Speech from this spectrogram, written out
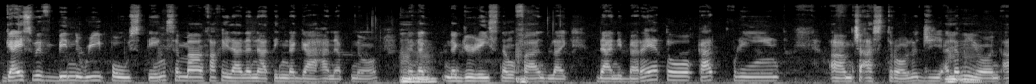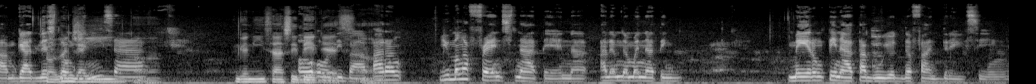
guys, we've been reposting sa mga kakilala nating naghahanap, no? Na Mhm. nag, nag-raise ng fund like Danny Barreto, Cat Print, um, cha Astrology. Alam mo Mhm. yun, um, Godless Astrology, Longganisa. ah, Ganisa, si Oo, Dedes. di ba? ah. Parang yung mga friends natin na alam naman nating mayroong tinataguyod na fundraising,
